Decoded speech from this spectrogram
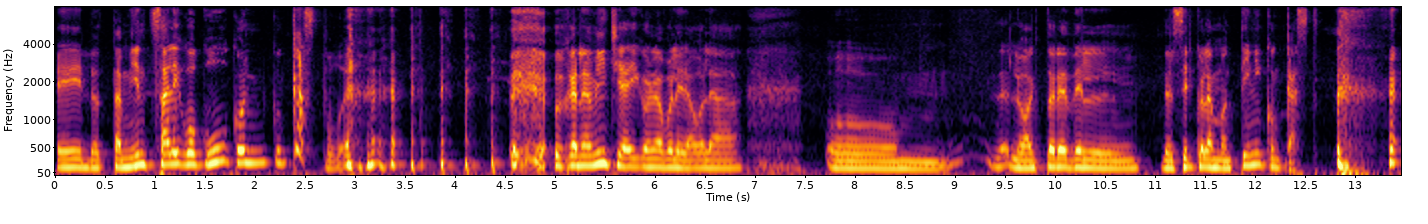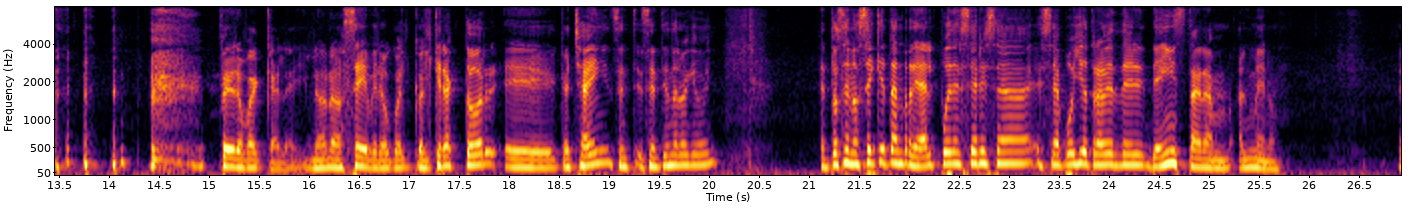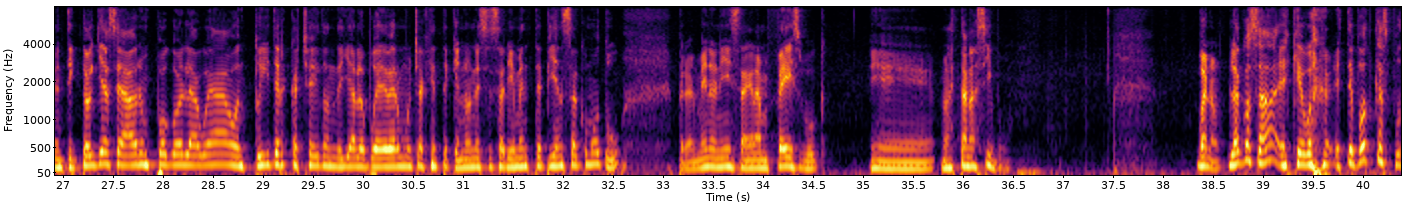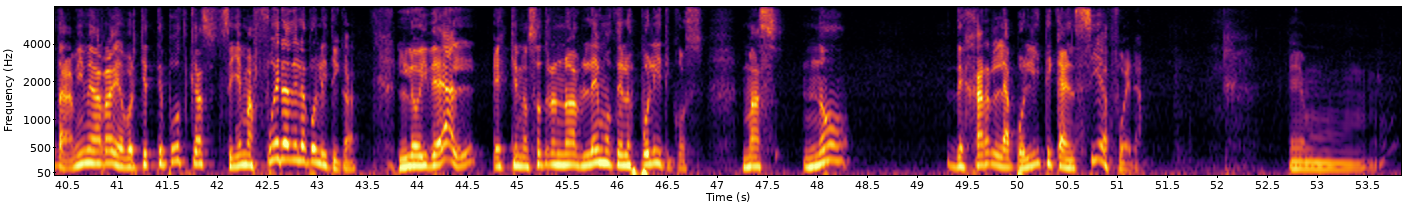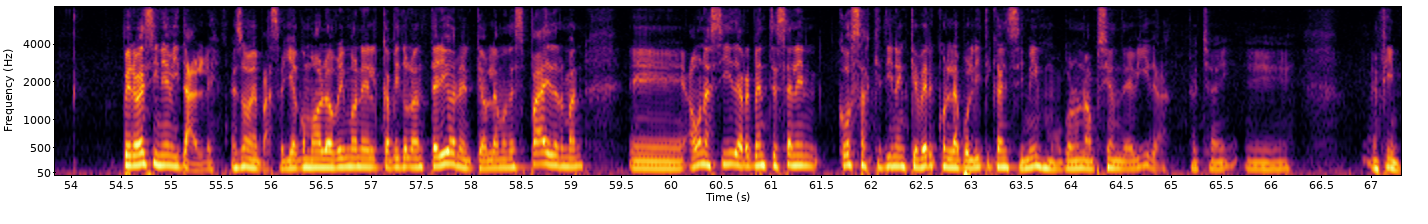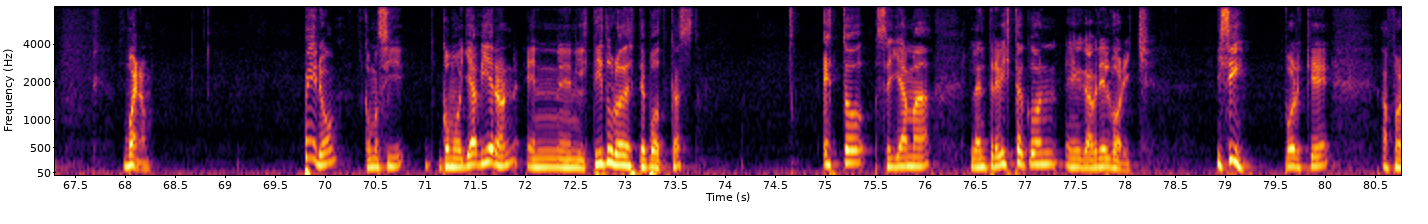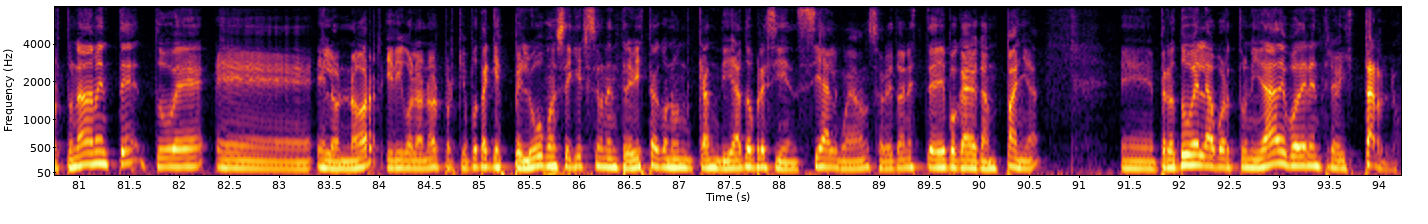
eh, también sale Goku con, con cast, pues, o Hanamichi ahí con una polera, o O mm, los actores del, del Circo Las Montini con cast. Pedro Pascal ahí. No, no sé, pero cualquier actor, eh, ¿cachai? ¿Se, entiende lo que voy? Entonces no sé qué tan real puede ser ese apoyo a través de, Instagram, al menos. En TikTok ya se abre un poco la weá, o en Twitter, ¿cachai? Donde ya lo puede ver mucha gente que no necesariamente piensa como tú. Pero al menos en Instagram, Facebook, eh, no es tan así, po. Bueno, la cosa es que este podcast, puta, a mí me da rabia porque este podcast se llama Fuera de la Política. Lo ideal es que nosotros no hablemos de los políticos, más no dejar la política en sí afuera. Em, pero es inevitable, eso me pasa. Ya como lo vimos en el capítulo anterior, en el que hablamos de Spider-Man, eh, aún así de repente salen cosas que tienen que ver con la política en sí mismo, con una opción de vida, ¿cachai? Eh, en fin. Bueno, pero como si, como ya vieron en el título de este podcast, esto se llama la entrevista con eh, Gabriel Boric. Y sí, porque afortunadamente tuve eh, el honor, y digo el honor porque puta que es peludo conseguirse una entrevista con un candidato presidencial, weón, sobre todo en esta época de campaña. Eh, pero tuve la oportunidad de poder entrevistarlo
